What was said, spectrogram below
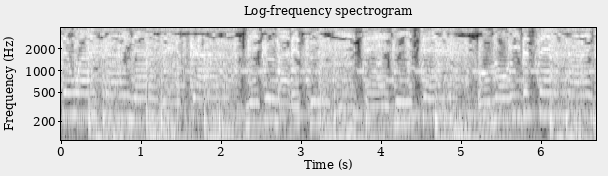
幸せは一体何ですか？恵まれすぎていて思い出せない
